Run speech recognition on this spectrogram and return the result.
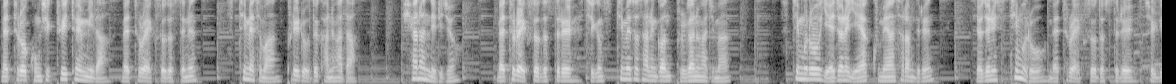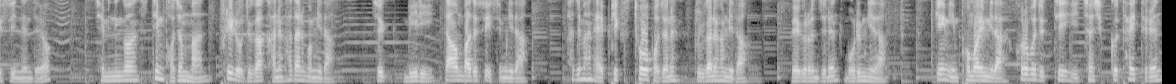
메트로 공식 트위터입니다. 메트로 엑소더스는 스팀에서만 프리로드 가능하다. 희한한 일이죠. 메트로 엑소더스를 지금 스팀에서 사는 건 불가능하지만 스팀으로 예전에 예약 구매한 사람들은 여전히 스팀으로 메트로 엑소더스를 즐길 수 있는데요. 재밌는 건 스팀 버전만 프리로드가 가능하다는 겁니다. 즉 미리 다운받을 수 있습니다. 하지만 에픽 스토어 버전은 불가능합니다. 왜 그런지는 모릅니다. 게임 인포머입니다. 콜 오브 듀티 2019 타이틀은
